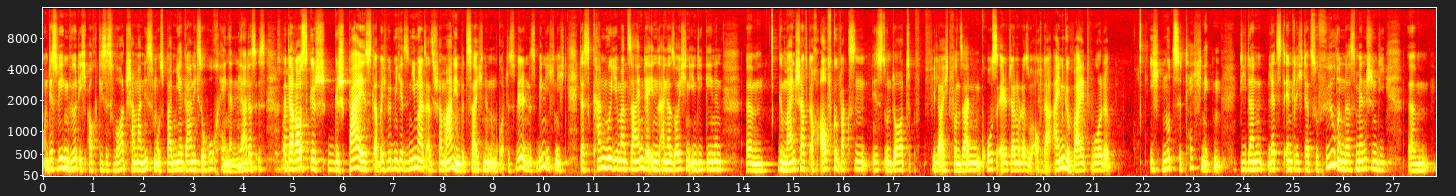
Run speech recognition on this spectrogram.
Und deswegen würde ich auch dieses Wort Schamanismus bei mir gar nicht so hochhängen. Ja, das ist das daraus gespeist, aber ich würde mich jetzt niemals als Schamanin bezeichnen, um Gottes Willen. Das bin ich nicht. Das kann nur jemand sein, der in einer solchen indigenen ähm, Gemeinschaft auch aufgewachsen ist und dort vielleicht von seinen Großeltern oder so auch da eingeweiht wurde. Ich nutze Techniken, die dann letztendlich dazu führen, dass Menschen, die ähm,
